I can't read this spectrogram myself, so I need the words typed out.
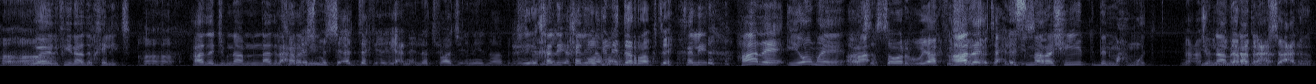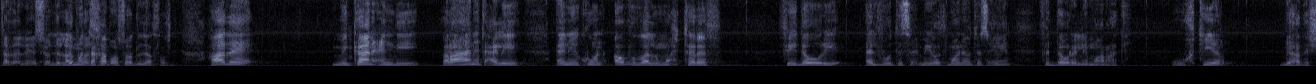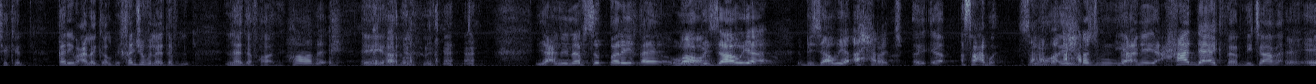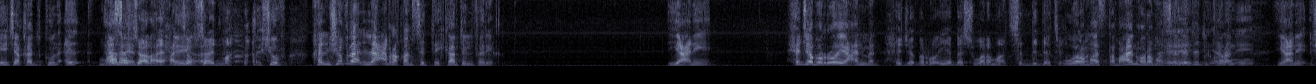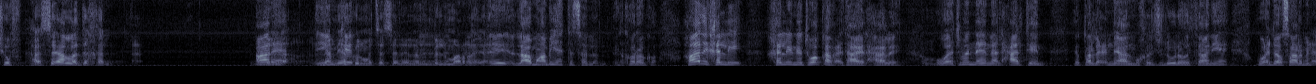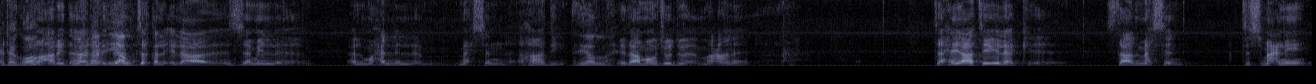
وين؟ في نادي الخليج. ها ها. هذا جبناه من النادي ليش العربي. من سألتك؟ يعني لا تفاجئني هنا؟ إيه، خلي خلي فوق اللي دربته. خلي هذا يومها تصور وياك في هذا تحليلي اسمه. رشيد بن محمود. نعم جبناه من المدرب المساعد لمنتخب أسود الأطلسي. هذا من كان عندي راهنت عليه أن يكون أفضل محترف في دوري 1998 في الدوري الإماراتي. واختير بهذا الشكل قريب على قلبي. خلينا نشوف الهدف الهدف هذا. هذا. اي هذا. يعني نفس الطريقة. هو بزاويه بزاوية أحرج. صعبة. صعبة، مو- إي. أحرج من ذاك. يعني حادة أكثر. ذيك. ذيك قد تكون ما لها أسهل. شر هاي حتى سايد ما. شوف خلينا نشوف لا- اللاعب رقم ستة كابتن الفريق. يعني حجب الرؤية عن من؟ حجب الرؤية بس ورا ما تسددت الكرة. ورا ما طبعا ورا ما إيه، سددت الكره يعني يعني شوف. هسه يلا دخل. أنا لم يمكن- يكن متسللا بالمرة يعني. إيه لا ما بيها تسلل. الكره ك- هذه خلي خلي نتوقف عند هاي الحالة. وأتمنى هنا الحالتين يطلع لنا المخرج. الأولى والثانية واحدة صار من عندها جول ما اريد يلا. أنتقل إلى الزميل المحلل محسن هادي. يلا. إذا موجود معنا تحياتي لك أستاذ محسن. تسمعني؟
